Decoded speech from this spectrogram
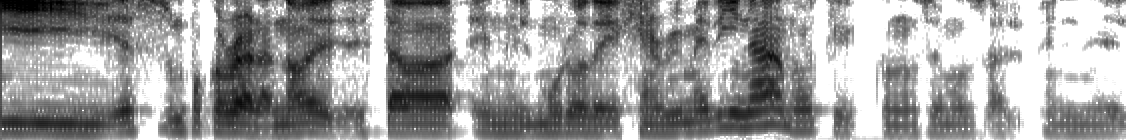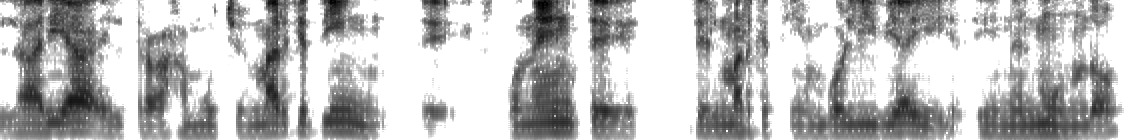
Y es un poco rara, ¿no? Estaba en el muro de Henry Medina, ¿no? Que conocemos en el área, él trabaja mucho en marketing, eh, exponente del marketing en Bolivia y, en el mundo.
